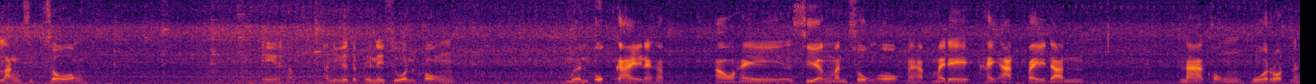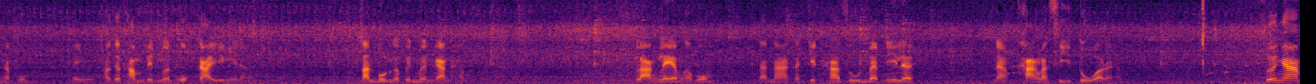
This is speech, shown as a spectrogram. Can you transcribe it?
หลัง12นี่นะครับ อันนี้ก็จะเป็นในส่วนของเหมือนอกไก่นะครับ เอาให้เสียงมันส่งออกนะครับ ไม่ได้ให้อัดไปด้านหน้าของหัวรถนะครับผมนี่เขาจะทำเป็นเหมือนอกไก่อย่างนี้นะครับด้านบนก็เป็นเหมือนกันนะครับกลางแหลมครับผม ด้านหน้าก็750 แบบนี้เลยนะข้างละ 4 ตัวนะครับ วยงาม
